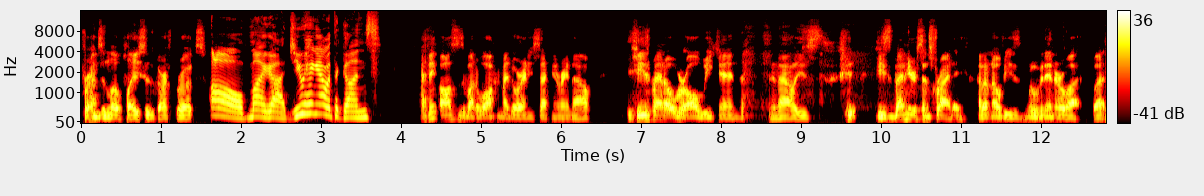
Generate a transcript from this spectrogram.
Friends in Low Places. Garth Brooks. Oh my God! Do you hang out with the Gunns? I think Austin's about to walk in my door any second right now. He's been over all weekend, and now he's he's been here since Friday. I don't know if he's moving in or what, but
